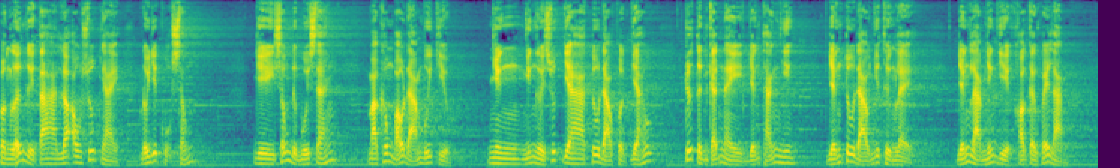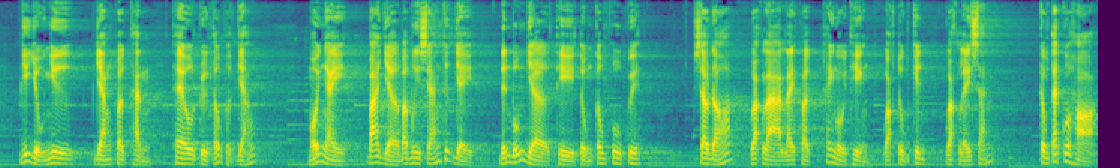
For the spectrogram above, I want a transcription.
Phần lớn người ta lo âu suốt ngày đối với cuộc sống. Vì sống được buổi sáng mà không bảo đảm buổi chiều. Nhưng những người xuất gia tu đạo Phật giáo Trước tình cảnh này vẫn thản nhiên Vẫn tu đạo như thường lệ Vẫn làm những việc họ cần phải làm. Ví dụ như dạng Phật thành theo truyền thống Phật giáo. Mỗi ngày 3 giờ 30 sáng thức dậy Đến 4 giờ thì tụng công phu khuya. Sau đó hoặc là lại Phật hay ngồi thiền Hoặc tụng kinh hoặc lễ sám. Công tác của họ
